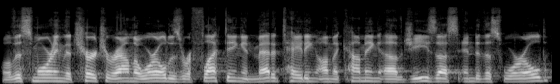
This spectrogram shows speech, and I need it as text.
Well, this morning, the church around the world is reflecting and meditating on the coming of Jesus into this world.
